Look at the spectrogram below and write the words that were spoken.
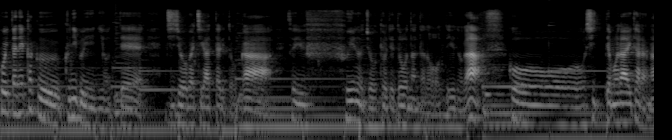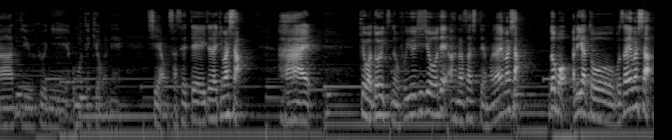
こういったね各国々によって事情が違ったりとかそういう冬の状況でどうなんだろうっていうのがこう知ってもらえたらなっていうふうに思って今日はねシェアをさせていただきました。はい。今日はドイツの冬事情で話させてもらいました。どうもありがとうございました。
